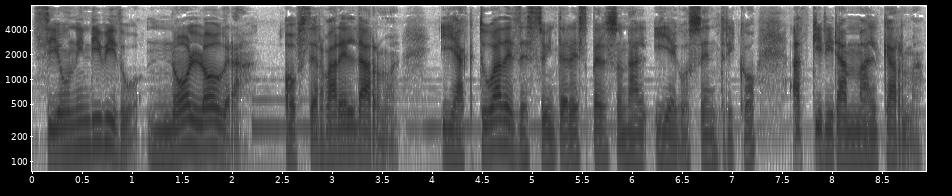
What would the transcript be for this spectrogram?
Si un individuo no logra observar el Dharma y actúa desde su interés personal y egocéntrico, adquirirá mal karma.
